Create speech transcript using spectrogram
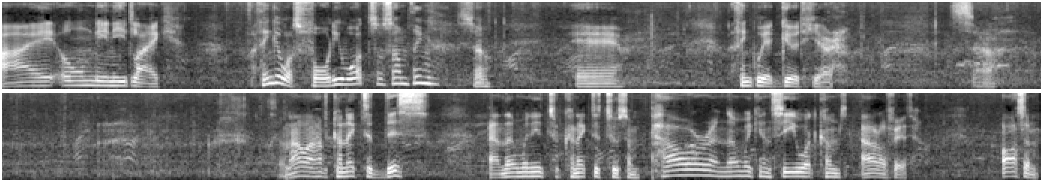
I only need like, I think it was 40 watts or something, so uh, I think we're good here. So, so now I have connected this and then we need to connect it to some power and then we can see what comes out of it awesome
